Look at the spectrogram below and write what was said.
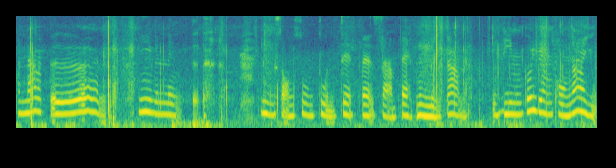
มันน่ารักเกิน นี่เป็นหนึ่ง หนึ่งสองศูนย์ศูนย์เจ็ดแปดสามแปดหนึ่งหนึ่งเก้านะอีดีมันก็ยังพอง่ายอยู่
